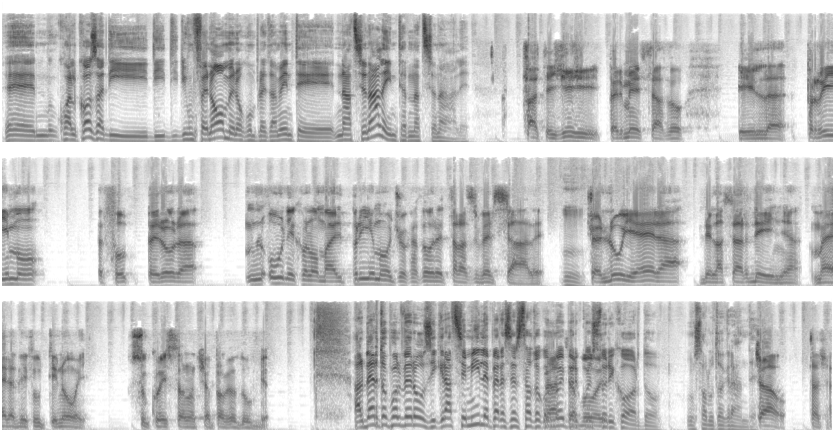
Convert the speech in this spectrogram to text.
eh, qualcosa di, di, di, un fenomeno completamente nazionale e internazionale. Infatti Gigi per me è stato il primo, per ora unico no, ma il primo giocatore trasversale. Mm. Cioè lui era della Sardegna, ma era di tutti noi. Su questo non c'è proprio dubbio. Alberto Polverosi, grazie mille per essere stato con grazie noi per questo ricordo. Un saluto grande. Ciao, ciao ciao.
